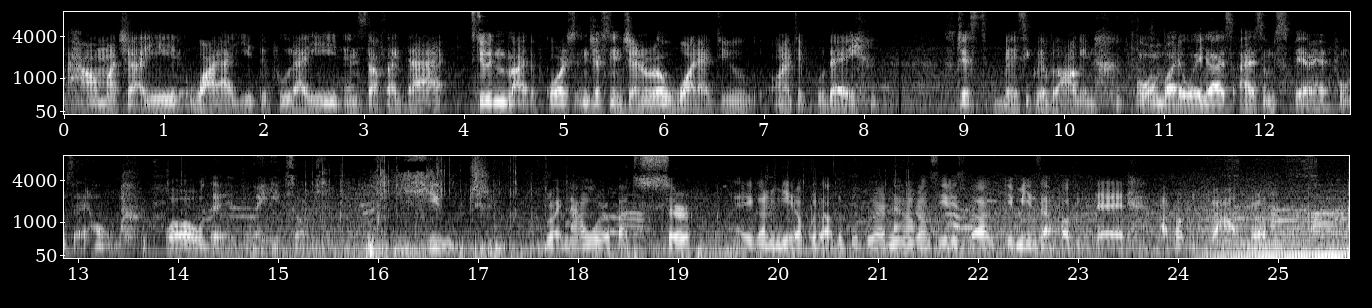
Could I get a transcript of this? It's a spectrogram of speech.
how much I eat, why I eat the food I eat, and stuff like that. Student life, of course, and just in general, what I do on a typical day. just basically vlogging. oh, and by the way, guys, I have some spare headphones at home. Whoa, the waves are huge. Right now, we're about to surf ain't gonna meet up with other people right now. I don't see this vlog, it means I'm fucking dead. I fucking drowned, bro.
